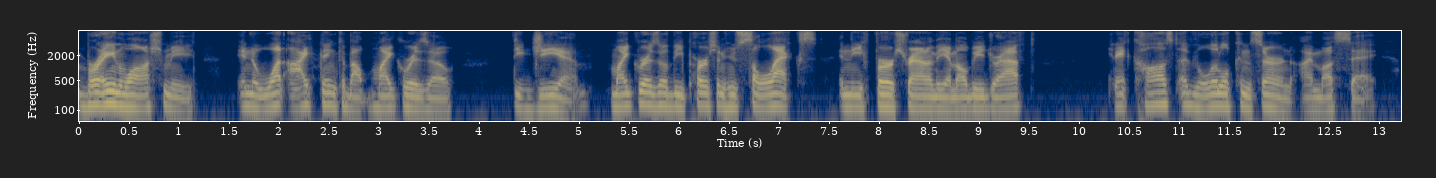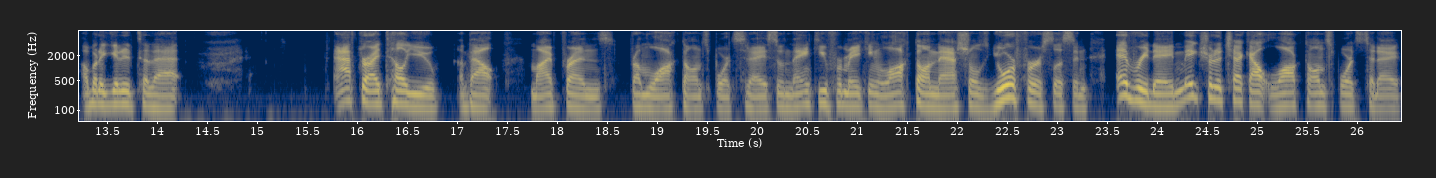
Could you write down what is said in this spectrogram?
brainwashed me into what I think about Mike Rizzo, the GM. Mike Rizzo, the person who selects in the first round of the MLB draft. And it caused a little concern, I must say. I'm going to get into that after I tell you about my friends from Locked On Sports today. So thank you for making Locked On Nationals your first listen every day. Make sure to check out Locked On Sports today,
